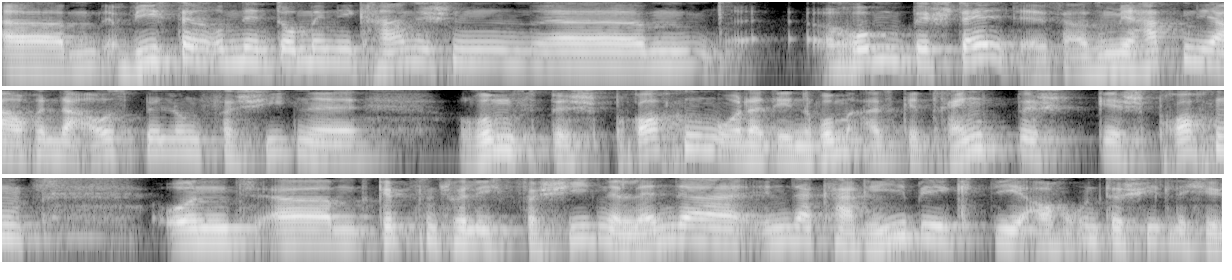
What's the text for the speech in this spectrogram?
ähm, wie es denn um den dominikanischen ähm, Rum bestellt ist. Also wir hatten ja auch in der Ausbildung verschiedene Rums besprochen oder den Rum als Getränk gesprochen. Und ähm, gibt es natürlich verschiedene Länder in der Karibik, die auch unterschiedliche,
